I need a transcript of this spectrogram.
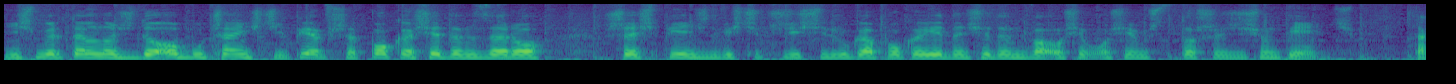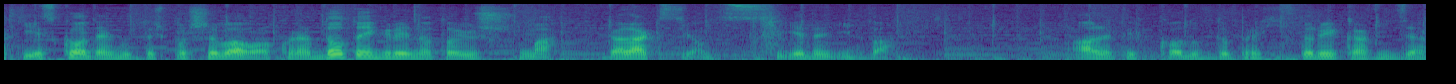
Nieśmiertelność do obu części. Pierwsze Poke 7065 232, Poke 1728 165. Taki jest kod, jakby ktoś potrzebował. Akurat do tej gry, no to już ma. Galaxions 1 i 2. Ale tych kodów do prehistoryka widzę.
